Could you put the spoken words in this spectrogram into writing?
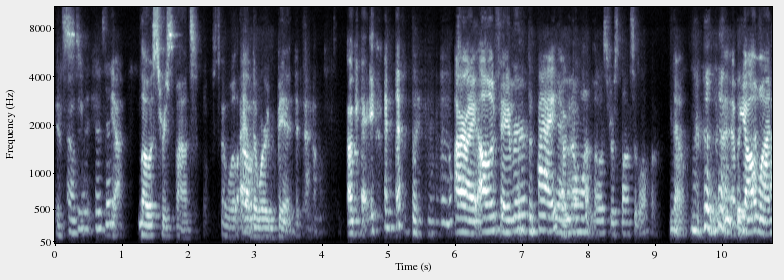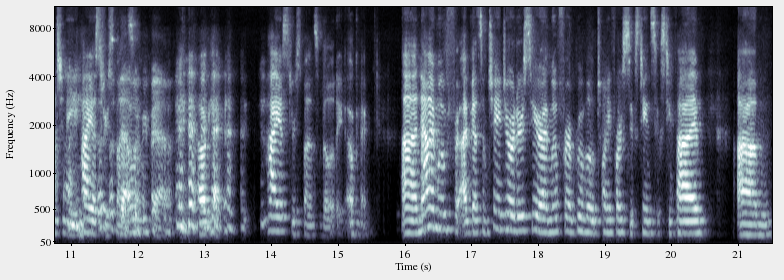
it's Yeah. lowest responsible, so we'll add the Oh. word bid now. Okay. All right, all in favor? Hi. Yeah, we don't want lowest responsible. No, Uh, we all want to be highest That would responsible, be bad. Okay. highest responsibility, okay. Uh, now I move for, I've got some change orders here, I move for approval of twenty-four sixteen sixty-five. Um,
